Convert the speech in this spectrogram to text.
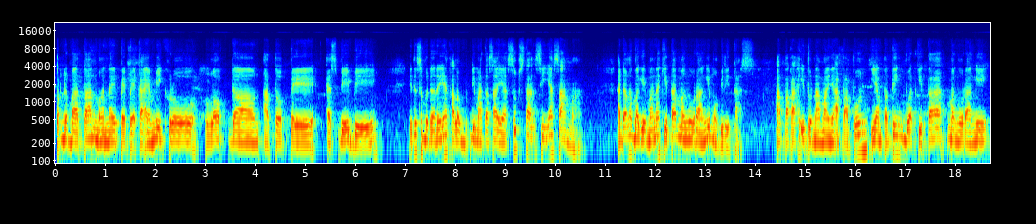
Perdebatan mengenai PPKM Mikro, lockdown, atau PSBB itu sebenarnya kalau di mata saya substansinya sama. Adalah bagaimana kita mengurangi mobilitas apakah itu namanya apa pun, yang penting buat kita mengurangi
